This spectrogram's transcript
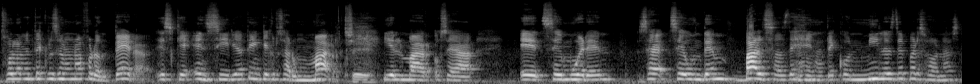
solamente cruzan una frontera, es que en Siria tienen que cruzar un mar y el mar, o sea, eh, se mueren, se, se hunden balsas de gente con miles de personas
